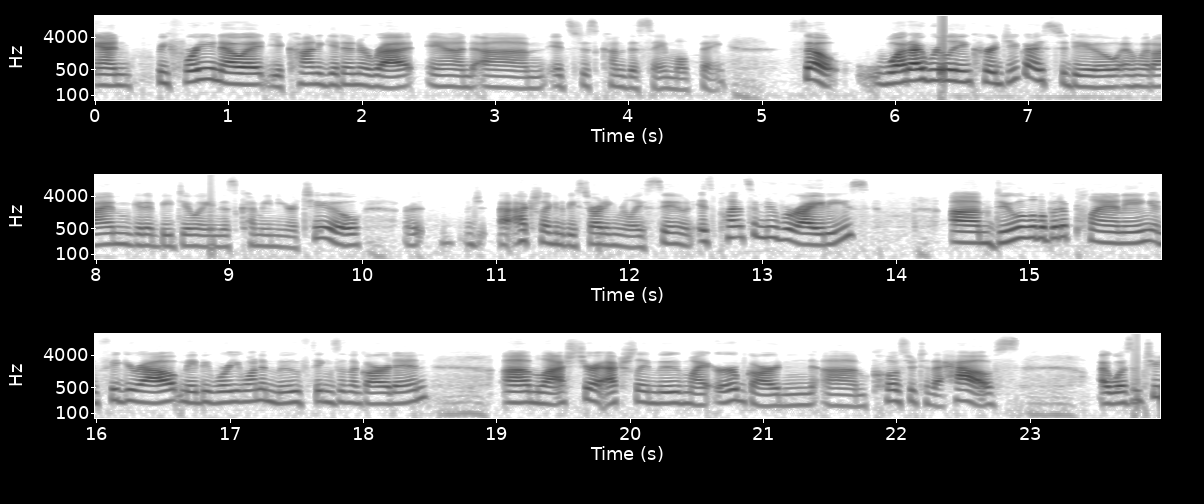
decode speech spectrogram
And before you know it, you kind of get in a rut, and um, it's just kind of the same old thing. So, what I really encourage you guys to do, and what I'm going to be doing this coming year too, or actually going to be starting really soon, is plant some new varieties. Um, do a little bit of planning and figure out maybe where you want to move things in the garden. Um, last year, I actually moved my herb garden um, closer to the house. I wasn't too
